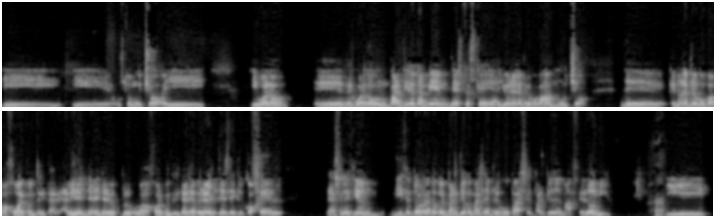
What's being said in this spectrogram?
y, y me gustó mucho. Y, y bueno, eh, recuerdo un partido también de estos que a Julen le preocupaba mucho, de que no le preocupaba jugar contra Italia. Evidentemente le preocupaba jugar contra Italia, pero él desde que coge el- la selección dice todo el rato que el partido que más le preocupa es el partido de Macedonia. Ah. Y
